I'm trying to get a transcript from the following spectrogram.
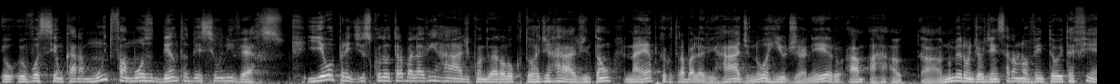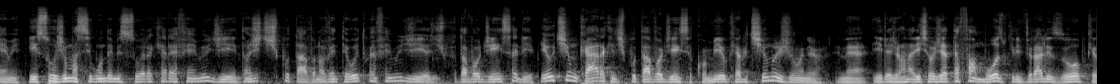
eu, eu vou ser um cara muito famoso dentro desse universo. E eu aprendi isso quando eu trabalhava em rádio, quando eu era locutor de rádio. Então, na época que eu trabalhava em rádio, no Rio de Janeiro, a, a, a número de audiência era 98 FM. E surgiu uma segunda emissora que era FM o Dia. Então a gente disputava 98 com FM o Dia. A gente disputava audiência ali. Eu tinha um cara que disputava audiência comigo, que era o Tino Júnior, né? Ele é jornalista, hoje é até famoso, porque ele viralizou, porque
